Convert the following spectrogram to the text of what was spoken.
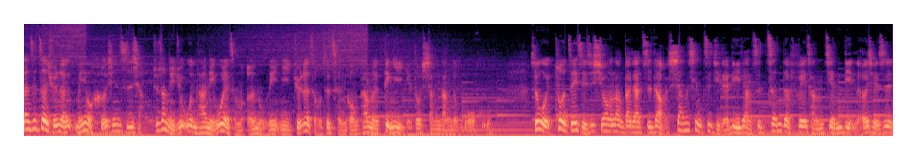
但是这群人没有核心思想，就算你去问他，你为了什么而努力？你觉得什么是成功？他们的定义也都相当的模糊。所以我做这一集是希望让大家知道，相信自己的力量是真的非常坚定的，而且是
